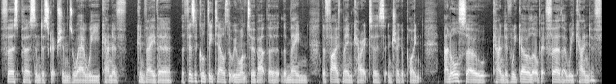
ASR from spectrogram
first person descriptions where we kind of convey the, the physical details that we want to about the, the main the five main characters in Trigger Point. And also kind of we go a little bit further. We kind of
